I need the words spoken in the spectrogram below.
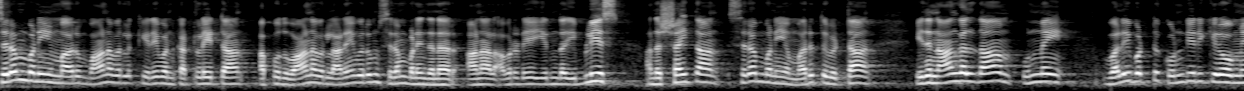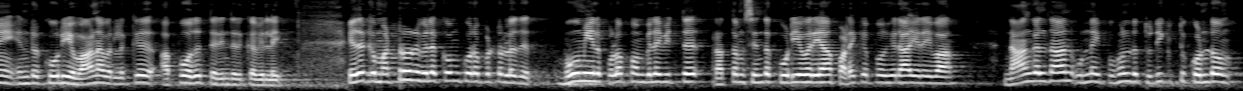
சிரம்பணியுமாறும் வானவர்களுக்கு இறைவன் கட்டளையிட்டான். அப்போது வானவர்கள் அனைவரும் சிரம்பணிந்தனர். ஆனால் அவருடைய இருந்த இப்ளீஸ் அந்த ஷைத்தான் சிரம்பணியை மறுத்துவிட்டான். இது நாங்கள்தான் உன்னை வழிபட்டு கொண்டிருக்கிறோமே என்று கூறிய வானவர்களுக்கு அப்போது தெரிந்திருக்கவில்லை. இதற்கு மற்றொரு விளக்கமும் கூறப்பட்டுள்ளது. பூமியில் குழப்பம் விளைவித்து ரத்தம் சிந்தக்கூடியவரையா படைக்கப் போகிறாய் இறைவா? நாங்கள் தான் உன்னை புகழ்ந்து துதித்து கொண்டோம்.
